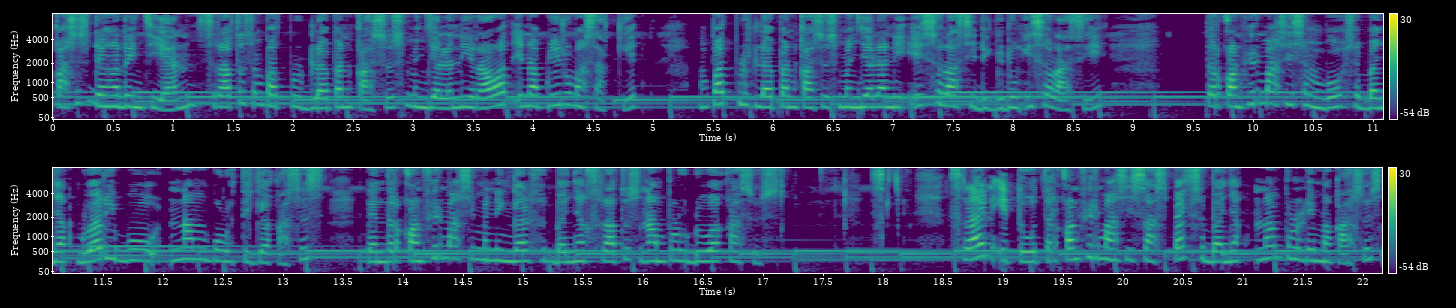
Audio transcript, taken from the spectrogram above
Kasus dengan rincian 148 kasus menjalani rawat inap di rumah sakit, 48 kasus menjalani isolasi di gedung isolasi, terkonfirmasi sembuh sebanyak 2063 kasus dan terkonfirmasi meninggal sebanyak 162 kasus. Selain itu, terkonfirmasi suspek sebanyak 65 kasus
